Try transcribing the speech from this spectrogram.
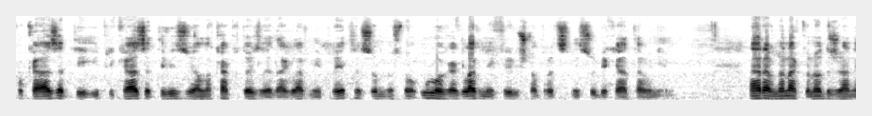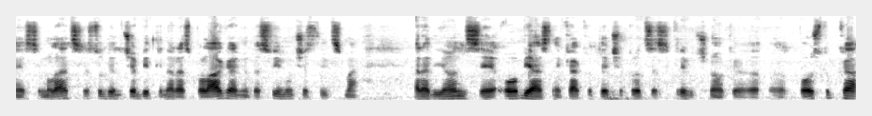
pokazati i prikazati vizualno kako to izgleda glavni pretres, odnosno uloga glavnih krivično-procesnih subjekata u njemu. Naravno, nakon održane simulacije, student će biti na raspolaganju da svim učesnicima radionice objasne kako teče proces krivičnog postupka,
